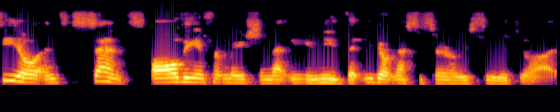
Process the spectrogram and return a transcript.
feel and sense all the information that you need that you don't necessarily see with your eyes.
